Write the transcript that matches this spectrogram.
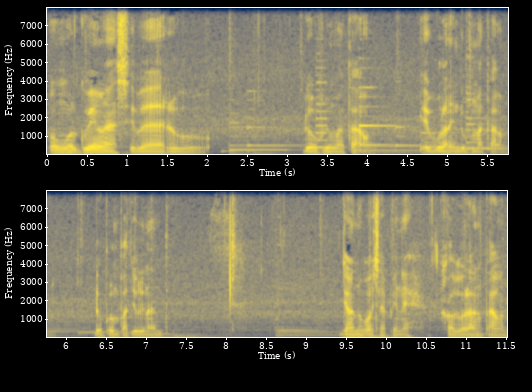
Umur gue masih baru 25 tahun. Ya bulan ini 25 tahun. 24 Juli nanti. Jangan lupa ucapin ya Kalau gue ulang tahun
